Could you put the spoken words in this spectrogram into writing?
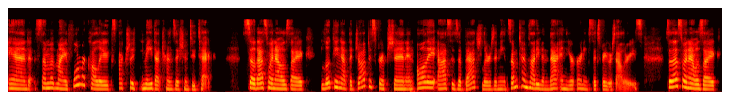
And some of my former colleagues actually made that transition to tech. So that's when I was like looking at the job description, and all they ask is a bachelor's, and sometimes not even that, and you're earning six figure salaries. So that's when I was like,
